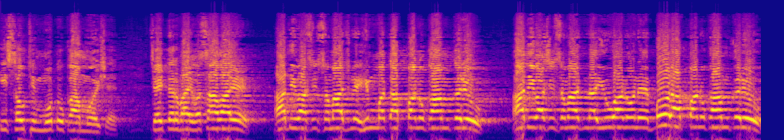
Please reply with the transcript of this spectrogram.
એ સૌથી મોટું કામ હોય છે. ચૈતરભાઈ વસાવાએ આદિવાસી સમાજને હિંમત આપવાનું કામ કર્યું. આદિવાસી સમાજના યુવાનોને બળ આપવાનું કામ કર્યું.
